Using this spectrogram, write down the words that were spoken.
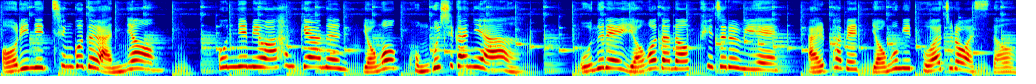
어린이 친구들 안녕. 꽃님이와 함께하는 영어 공부 시간이야. 오늘의 영어 단어 퀴즈를 위해 알파벳 영웅이 도와주러 왔어.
